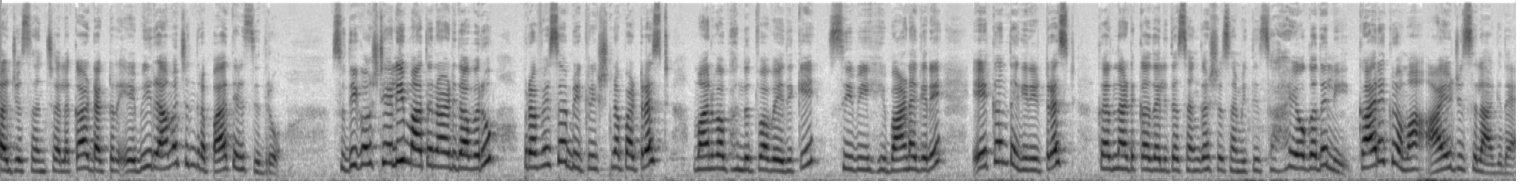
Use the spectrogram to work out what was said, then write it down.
ರಾಜ್ಯ ಸಂಚಾಲಕ ಡಾಕ್ಟರ್ ಬಿ ರಾಮಚಂದ್ರಪ್ಪ ತಿಳಿಸಿದರು. ಸುದ್ದಿಗೋಷ್ಠಿಯಲ್ಲಿ ಮಾತನಾಡಿದ ಅವರು, ಪ್ರೊಫೆಸರ್ ಬಿ ಕೃಷ್ಣಪ್ಪ ಟ್ರಸ್ಟ್, ಮಾನವ ಬಂಧುತ್ವ ವೇದಿಕೆ, ಸಿವಿ ಹಿಬಾಣಗೆರೆ, ಏಕಾಂತಗಿರಿ ಟ್ರಸ್ಟ್, ಕರ್ನಾಟಕ ದಲಿತ ಸಂಘರ್ಷ ಸಮಿತಿ ಸಹಯೋಗದಲ್ಲಿ ಕಾರ್ಯಕ್ರಮ ಆಯೋಜಿಸಲಾಗಿದೆ.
